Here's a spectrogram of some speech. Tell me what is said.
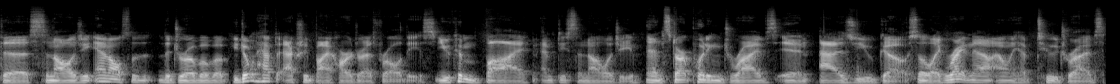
the Synology and also the Drobo, but you don't have to actually buy hard drives for all of these. You can buy an empty Synology and start putting drives in as you go. So like right now, I only have two drives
